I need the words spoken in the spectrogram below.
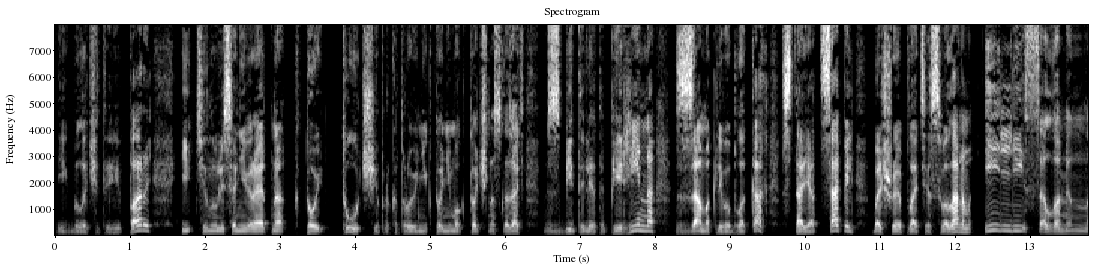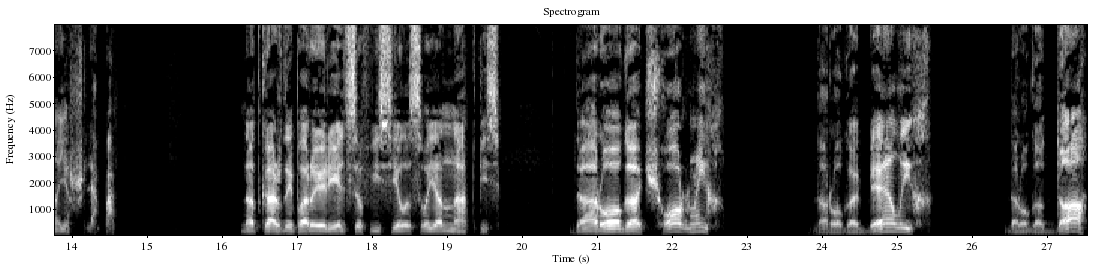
их было четыре пары, и тянулись они, вероятно, к той туче, про которую никто не мог точно сказать, взбита ли это перина, замок ли в облаках, стая цапель, большое платье с валаном или соломенная шляпа. Над каждой парой рельсов висела своя надпись. «Дорога черных», «Дорога белых», «Дорога да»,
